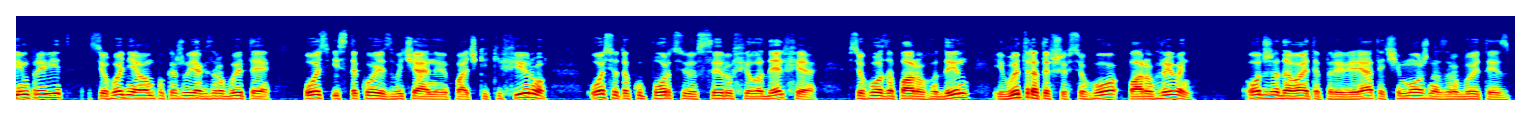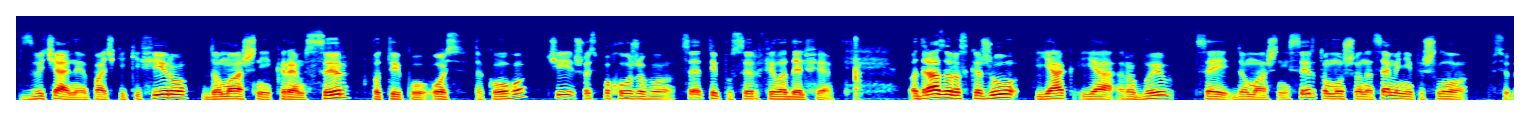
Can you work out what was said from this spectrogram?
Всім привіт! Сьогодні я вам покажу, як зробити ось із такої звичайної пачки кефіру, ось таку порцію сиру Філадельфія всього за пару годин і витративши всього пару гривень. Отже, давайте перевіряти, чи можна зробити з звичайної пачки кефіру домашній крем-сир по типу ось такого, чи щось похожого. Це типу сир Філадельфія. Одразу розкажу, як я робив цей домашній сир, тому що на це мені пішло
